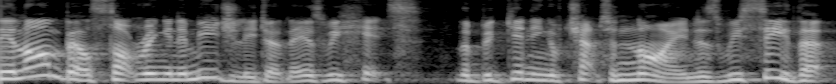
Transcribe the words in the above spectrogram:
the alarm bells start ringing immediately, don't they, as we hit the beginning of chapter 9, as we see that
